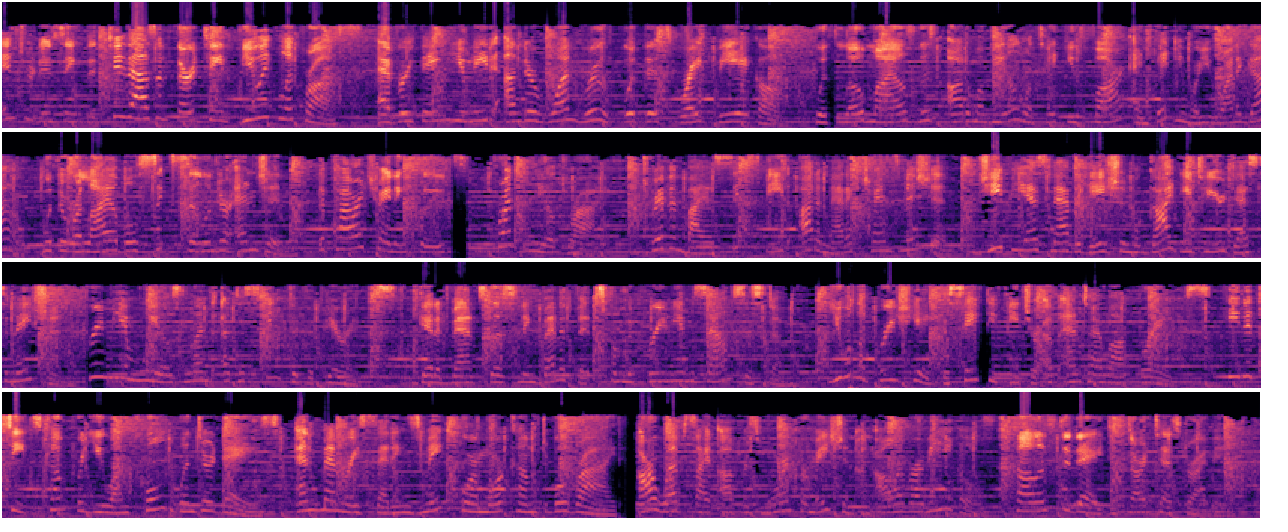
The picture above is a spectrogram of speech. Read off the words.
Introducing the 2013 Buick LaCrosse. Everything you need under one roof with this great vehicle. With low miles, this automobile will take you far and get you where you want to go. With a reliable six-cylinder engine, the powertrain includes front-wheel drive, driven by a six-speed automatic transmission. GPS navigation will guide you to your destination. Premium wheels lend a distinctive appearance. Get advanced listening benefits from the premium sound system. You will appreciate the safety feature of anti-lock brakes. Heated seats comfort you on cold winter days, and memory settings make for a more comfortable ride. Our website offers more information on all of our vehicles. Call us today to start test driving.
